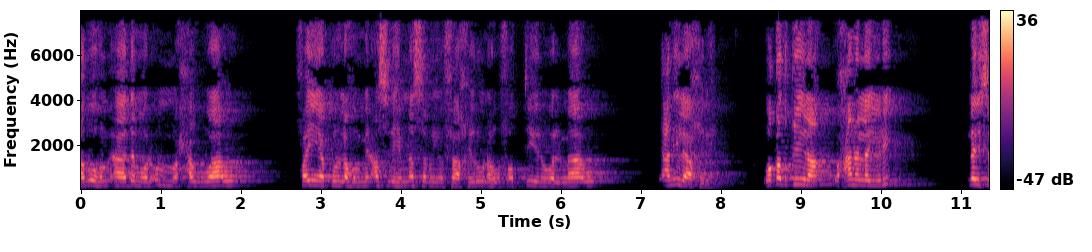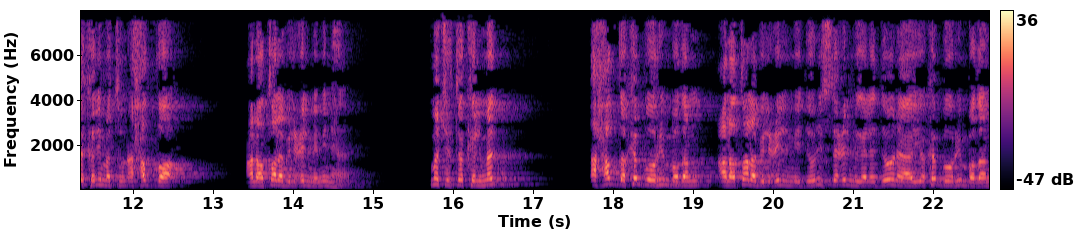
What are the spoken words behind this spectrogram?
abuuhum aadamu walummu xawaa'u fain yakun lahum min aslihim nasabun yufaakhiruunahu faatiinu waalmaa'u yani ila aakhirih. Waqad qiila waxaana la yidhi laysa kalimatun axadda calaa talabi alcilmi minha ma jirto kelmad axadda ka boorin badan calaa talabi alcilmi doonista cilmiga la doonaayo ka boorin badan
